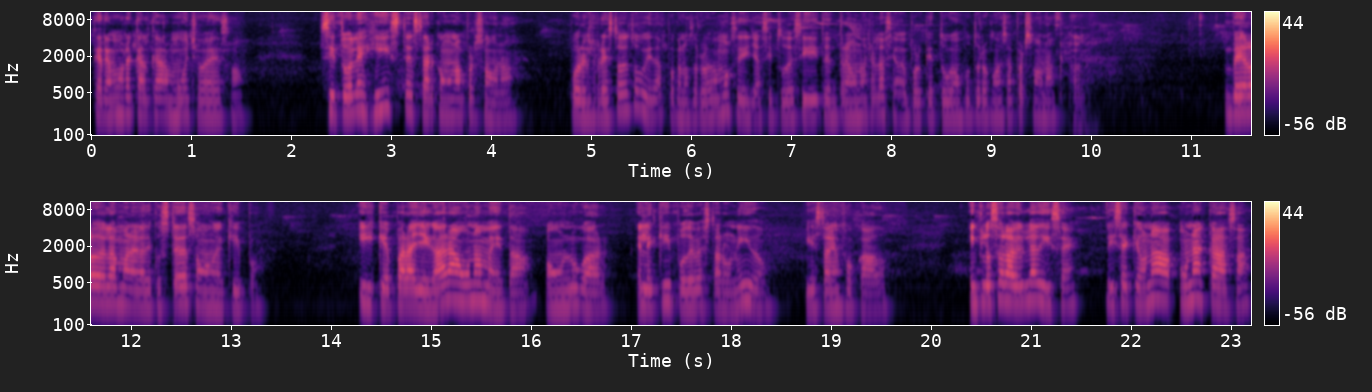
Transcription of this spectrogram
queremos recalcar mucho eso. Si tú elegiste estar con una persona por el resto de tu vida, porque nosotros lo vemos así, ya si tú decidiste entrar en una relación es porque tuve un futuro con esa persona, claro. vélo de la manera de que ustedes son un equipo. Y que para llegar a una meta o un lugar, el equipo debe estar unido y estar enfocado. Incluso la Biblia dice, dice que una, una casa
